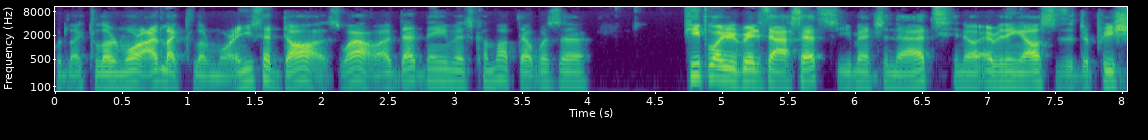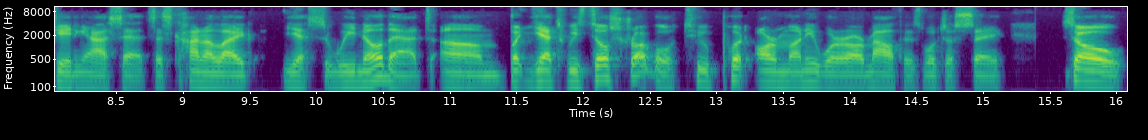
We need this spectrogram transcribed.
would like to learn more. I'd like to learn more. And you said Dawes. Wow, that name has come up. That was a people are your greatest assets. You mentioned that. You know, everything else is a depreciating assets. That's kind of like yes, we know that. Um, but yet we still struggle to put our money where our mouth is. We'll just say. So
